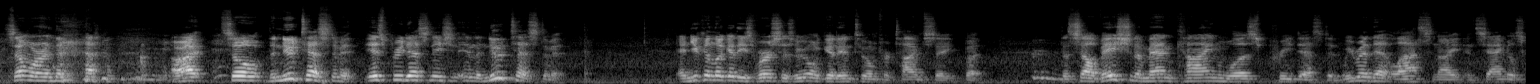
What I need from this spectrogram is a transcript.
Somewhere in there. All right. So the New Testament is predestination in the New Testament. And you can look at these verses. We won't get into them for time's sake, but the salvation of mankind was predestined. We read that last night in Samuel's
